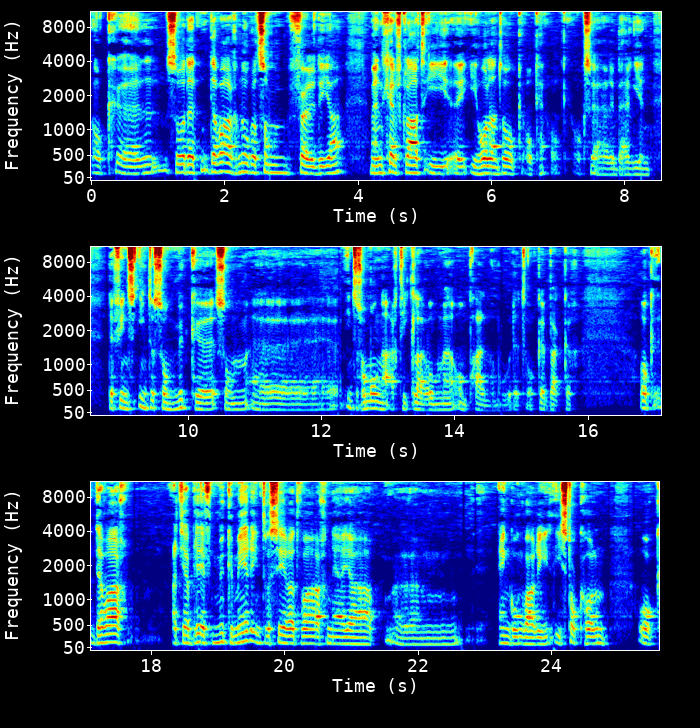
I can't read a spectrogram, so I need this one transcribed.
Och eh, så det, det, var något som följde jag. Men självklart i, i Holland och, och, och också här i Belgien det finns inte så mycket som, eh, inte så många artiklar om, eh, om Palmemordet och eh, böcker. Och det var att jag blev mycket mer intresserad var när jag eh, en gång var i, i Stockholm och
